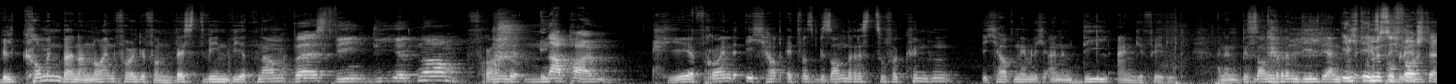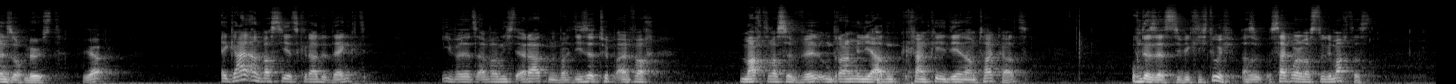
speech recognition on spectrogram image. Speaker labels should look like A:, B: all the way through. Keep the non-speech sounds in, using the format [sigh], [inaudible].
A: Willkommen bei einer neuen Folge von West-Wien, Vietnam.
B: West-Wien, Vietnam.
A: Freunde,
B: Napalm.
A: yeah, Freunde, ich habe etwas Besonderes zu verkünden. Ich habe nämlich einen Deal eingefädelt. Einen besonderen Deal, der ein
B: ihr
A: wichtiges
B: müsst euch
A: Problem
B: vorstellen so.
A: löst. Ja.
B: Egal an was ihr jetzt gerade denkt, ihr werdet es einfach nicht erraten, weil dieser Typ einfach macht, was er will und drei Milliarden kranke Ideen am Tag hat. Und er setzt die wirklich durch. Also sag mal, was du gemacht hast.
